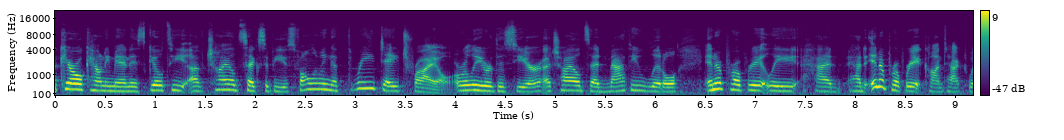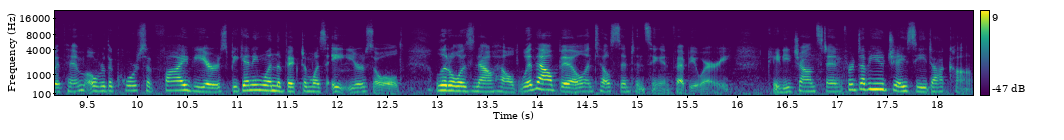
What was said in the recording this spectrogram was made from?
Carroll County man is guilty of child sex abuse following a three-day trial. Earlier this year, a child said Matthew Little inappropriately had had inappropriate contact with him over the course of five years, beginning when the victim was eight years old. Little is now held without bail until sentencing in February. Katie Johnston for WJZ.com.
